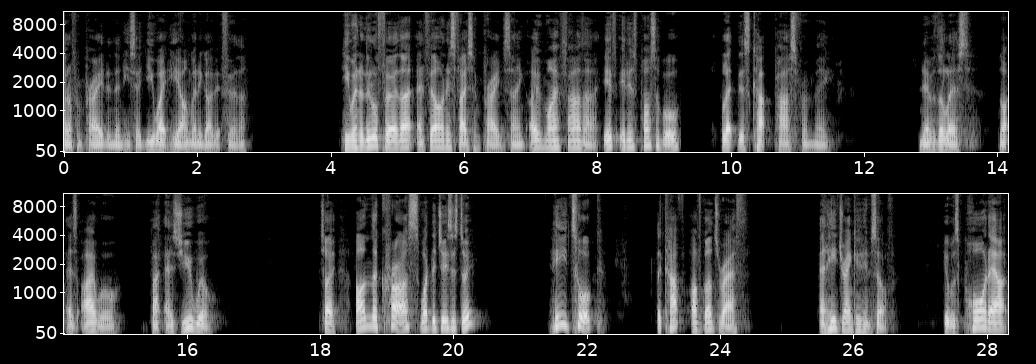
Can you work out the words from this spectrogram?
went off and prayed, and then he said, You wait here, I'm going to go a bit further. He went a little further and fell on his face and prayed, saying, O my Father, if it is possible, let this cup pass from me. Nevertheless, not as I will, but as you will. So on the cross, what did Jesus do? He took the cup of God's wrath and he drank it himself. It was poured out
